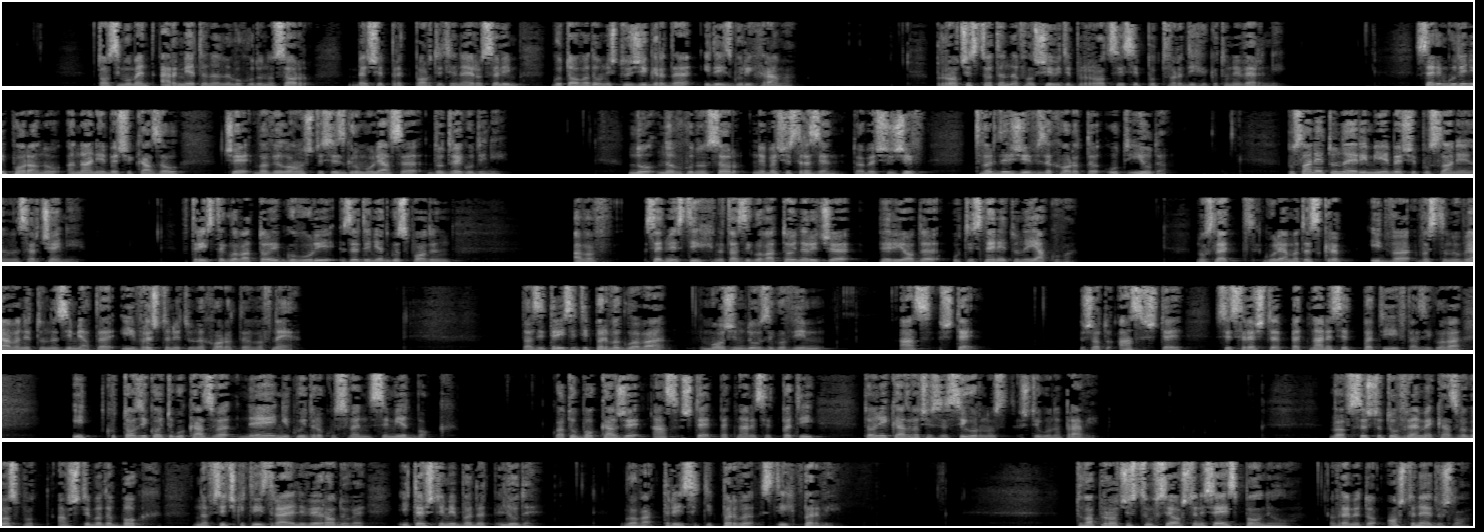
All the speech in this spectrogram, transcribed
В този момент армията на Навуходоносор беше пред портите на Ерусалим, готова да унищожи града и да изгори храма. Пророчествата на фалшивите пророци се потвърдиха като неверни. Седем години по-рано Анания беше казал, че Вавилон ще се сгромоляса до две години. Но Навуходоносор не беше сразен, той беше жив, твърде жив за хората от Юда. Посланието на Еремия беше послание на насърчение. В 30 глава той говори за Денят Господен, а в 7 стих на тази глава той нарича периода отеснението на Якова. Но след голямата скръп идва възстановяването на земята и връщането на хората в нея. Тази 31 глава можем да озаглавим Аз ще. Защото Аз ще се среща 15 пъти в тази глава и този, който го казва, не е никой друг, освен самият Бог. Когато Бог каже аз ще 15 пъти, той ни казва, че със сигурност ще го направи. В същото време, казва Господ, аз ще бъда Бог на всичките Израелеви родове и те ще ми бъдат люде. Глава 31, стих 1 Това пророчество все още не се е изпълнило. Времето още не е дошло.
